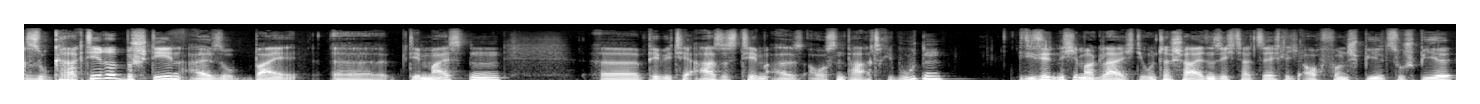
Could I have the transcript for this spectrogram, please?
So, Charaktere bestehen also bei äh, den meisten äh, PBTA-Systemen aus ein paar Attributen. Die sind nicht immer gleich. Die unterscheiden sich tatsächlich auch von Spiel zu Spiel.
